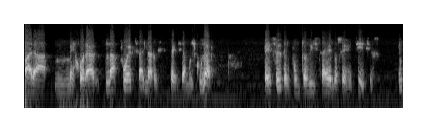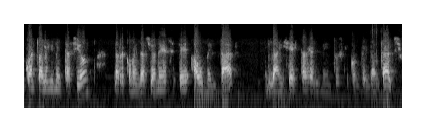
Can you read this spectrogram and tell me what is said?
para mejorar la fuerza y la resistencia muscular. Eso es desde el punto de vista de los ejercicios. En cuanto a la alimentación, la recomendación es eh, aumentar la ingesta de alimentos que contengan calcio.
